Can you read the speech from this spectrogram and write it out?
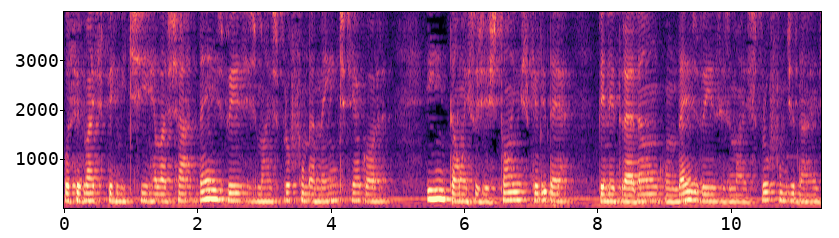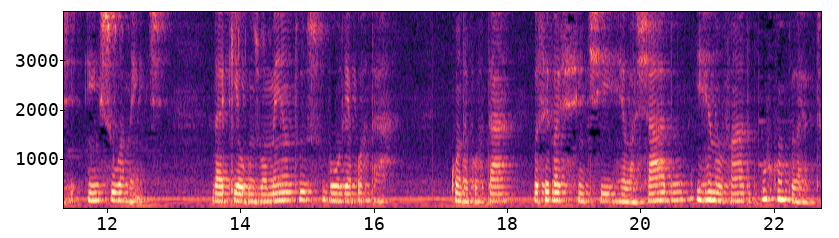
você vai se permitir relaxar dez vezes mais profundamente que agora, e então as sugestões que eu lhe der penetrarão com dez vezes mais profundidade em sua mente. Daqui a alguns momentos vou lhe acordar. Quando acordar, você vai se sentir relaxado e renovado por completo.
